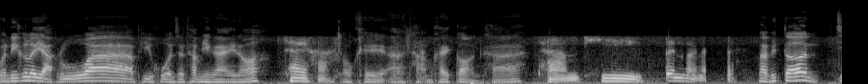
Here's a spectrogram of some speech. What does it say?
วันนี้ก็เลยอยากรู้ว่าพีควรจะทำยังไงเนาะใช่ค่ะ โอเค อะถามใครก่อนคะ ถามพี่เต้นก่อนนะ อะพี่เติ้ลจ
